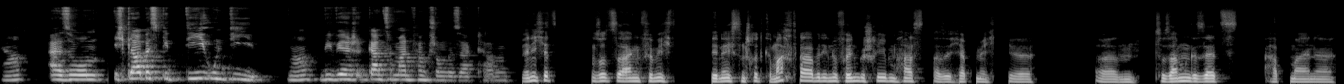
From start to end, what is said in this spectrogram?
Ja, also ich glaube, es gibt die und die, ne, wie wir ganz am Anfang schon gesagt haben. Wenn ich jetzt sozusagen für mich den nächsten Schritt gemacht habe, den du vorhin beschrieben hast, also ich habe mich äh, ähm, zusammengesetzt, habe meine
